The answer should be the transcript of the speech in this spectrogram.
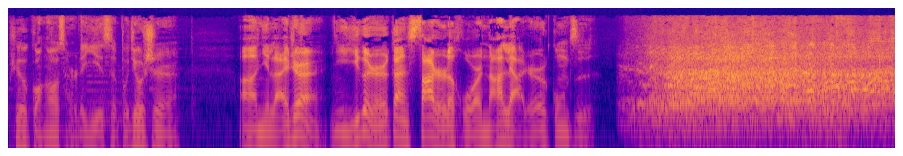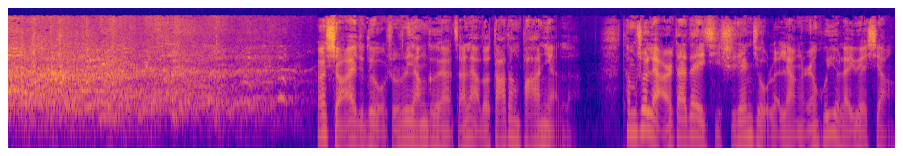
这个广告词的意思不就是，啊，你来这儿，你一个人干仨人的活拿俩人工资。然后小爱就对我说：“说杨哥呀，咱俩都搭档八年了，他们说俩人待在一起时间久了，两个人会越来越像。”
